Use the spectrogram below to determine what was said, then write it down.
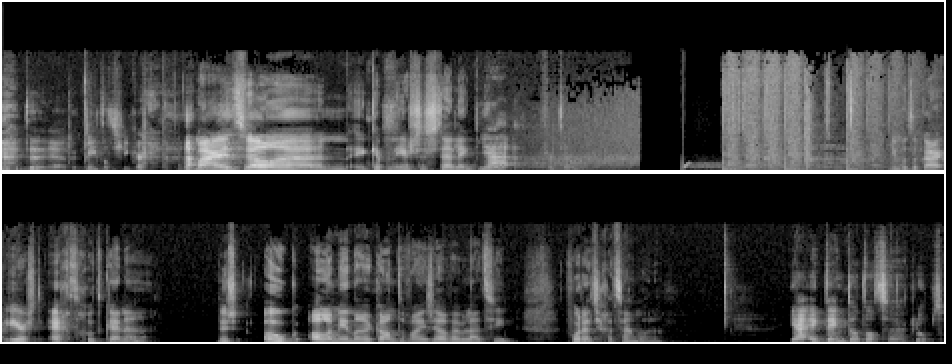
De- ja, dat klinkt wat chiquer. Maar het is wel eh, een. Ik heb een eerste stelling. Ja, vertel. Je moet elkaar eerst echt goed kennen. Dus ook alle mindere kanten van jezelf hebben laten zien. Voordat je gaat samenwonen. Ja, ik denk dat dat eh, klopt.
